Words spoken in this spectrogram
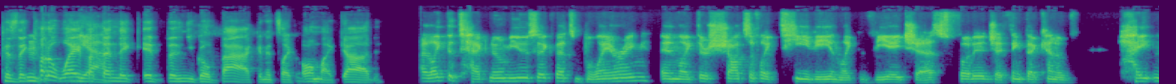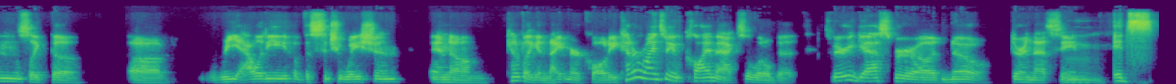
because they cut Mhm. away, Yeah. but then they it then you go back and it's like, oh my god, I like the techno music that's blaring and like there's shots of like TV and like VHS footage. I think that kind of heightens like the uh, reality of the situation and um, kind of like a nightmare quality. Kind of reminds me of Climax a little bit. It's very Gaspar uh, no during that scene. Mm. it's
